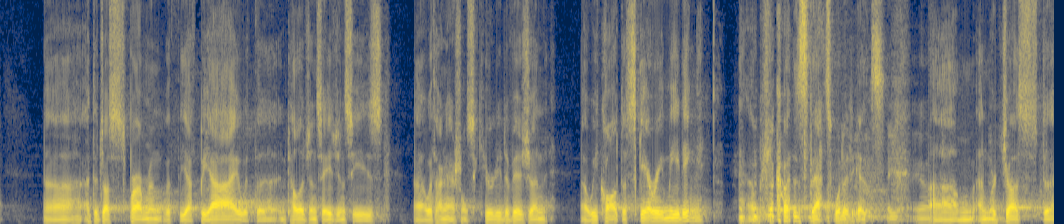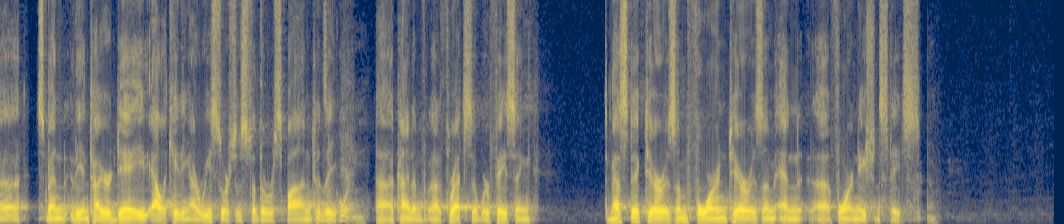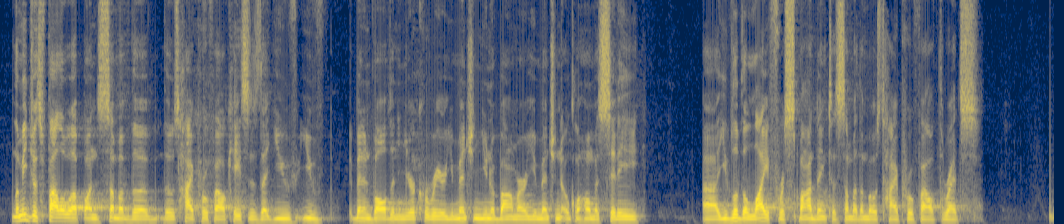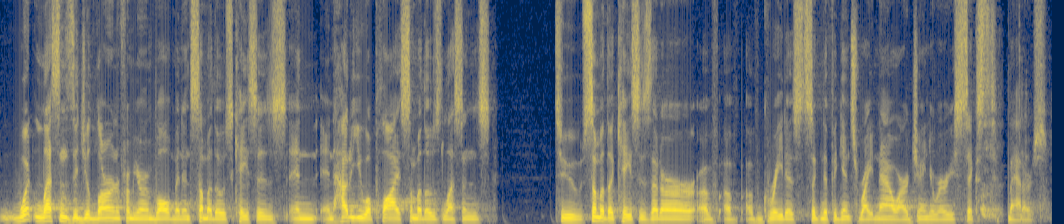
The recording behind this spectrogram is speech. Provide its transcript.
uh, at the Justice Department with the FBI, with the intelligence agencies, uh, with our National Security Division. Uh, we call it the scary meeting because that's what it is. Yeah. Um, and we're just uh, spend the entire day allocating our resources to the respond to that's the uh, kind of threats that we're facing domestic terrorism, foreign terrorism, and uh, foreign nation states. Let me just follow up on some of the, those high profile cases that you've, you've been involved in in your career. You mentioned Unabomber, you mentioned Oklahoma City. Uh, you've lived a life responding to some of the most high profile threats. What lessons did you learn from your involvement in some of those cases, and, and how do you apply some of those lessons to some of the cases that are of, of, of greatest significance right now, our January 6th matters?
